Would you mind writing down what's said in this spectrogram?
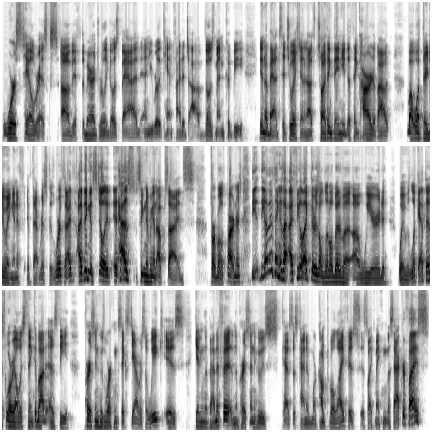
worse tail risks of if the marriage really goes bad and you really can't find a job, those men could be in a bad situation. And so I think they need to think hard about about what they're doing and if, if that risk is worth it. I, I think it's still it, it has significant upsides for both partners. The the other thing is I feel like there's a little bit of a, a, weird way we look at this where we always think about it as the person who's working 60 hours a week is getting the benefit and the person who's has this kind of more comfortable life is is like making the sacrifice.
